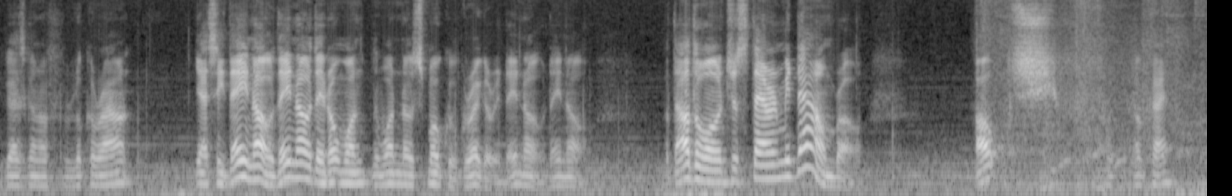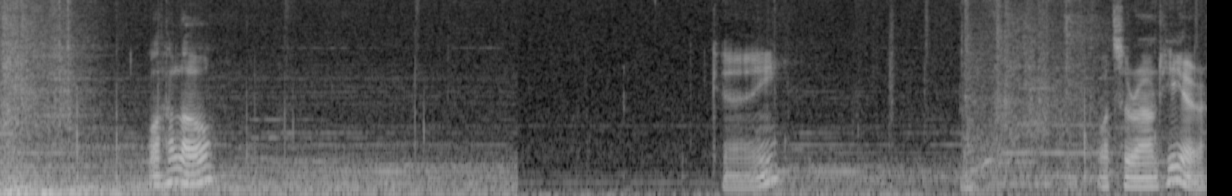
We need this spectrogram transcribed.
You guys gonna look around? Yeah, see, they know. They know they don't want want no smoke with Gregory. They know. They know. But the other one was just staring me down, bro. Oh, sh. Okay. Well, hello. Okay. What's around here?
